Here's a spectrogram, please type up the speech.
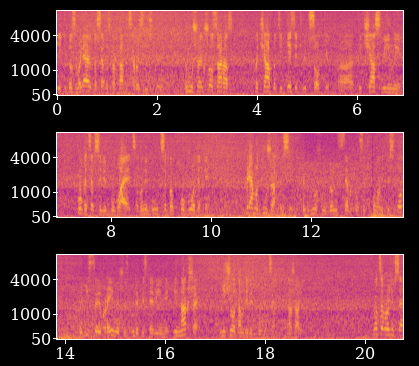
які дозволяють до себе звертатися російською. Тому що якщо зараз хоча б оці 10% е, під час війни, поки це все відбувається, вони будуть себе поводити прямо дуже агресивно при відношенні до місцевих русифікованих істот, тоді з цією країною щось буде після війни. Інакше нічого там не відбудеться, на жаль. Ну це вроді все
